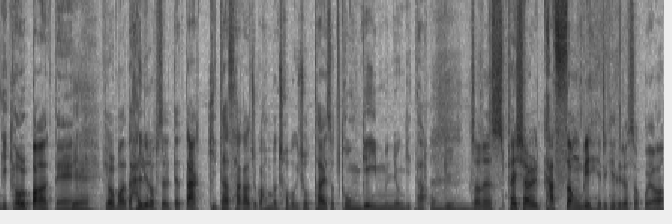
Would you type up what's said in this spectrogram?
이게 겨울 방학 때 예. 겨울 방학 때 할 일 없을 때 딱 기타 사가지고 한번 쳐보기 좋다 해서 동계 입문용 기타. 동계 거. 저는 스페셜 가성비 이렇게 드렸었고요.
